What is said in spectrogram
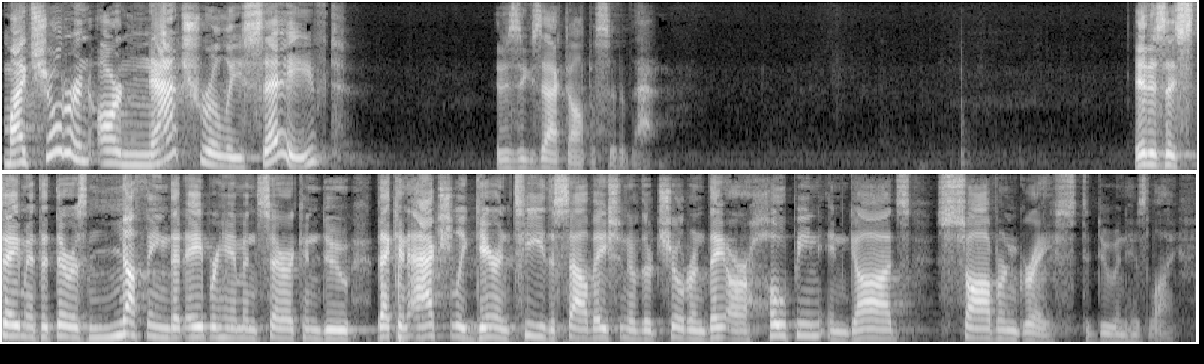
my children are naturally saved it is the exact opposite of that. It is a statement that there is nothing that Abraham and Sarah can do that can actually guarantee the salvation of their children. They are hoping in God's sovereign grace to do in his life.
